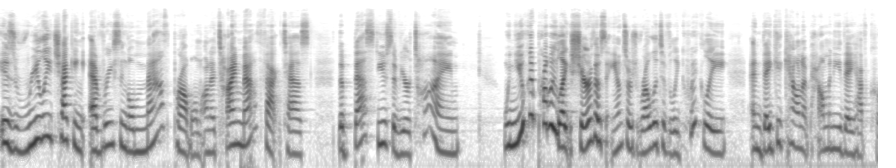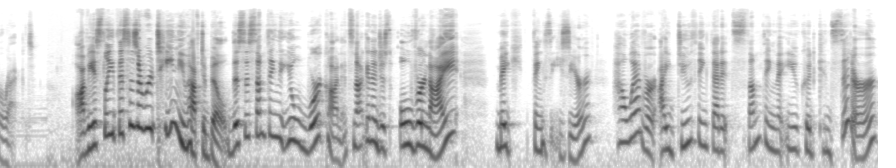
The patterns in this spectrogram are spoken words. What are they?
is really checking every single math problem on a time math fact test, the best use of your time when you could probably like share those answers relatively quickly and they could count up how many they have correct. Obviously, this is a routine you have to build. This is something that you'll work on. It's not going to just overnight make things easier. However, I do think that it's something that you could consider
